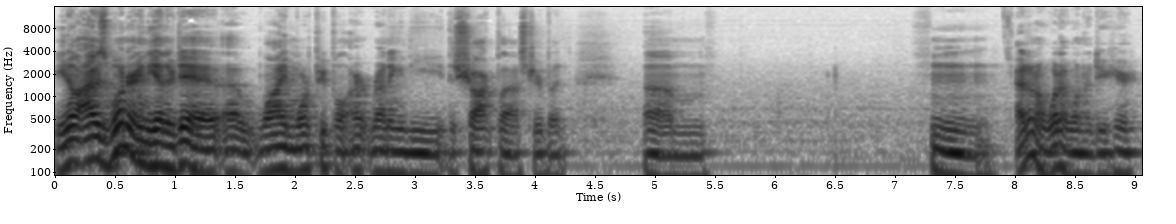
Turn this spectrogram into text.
You know, I was wondering the other day uh, why more people aren't running the the shock blaster, but um, hmm, I don't know what I want to do here.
